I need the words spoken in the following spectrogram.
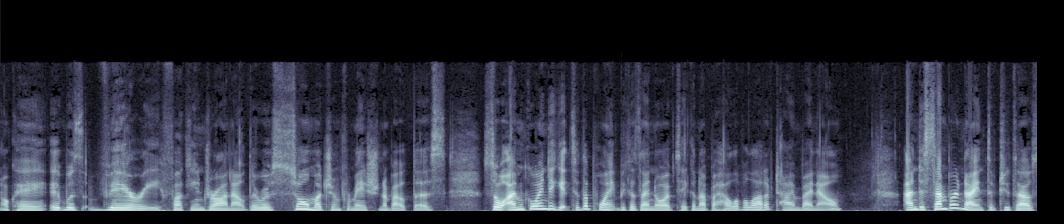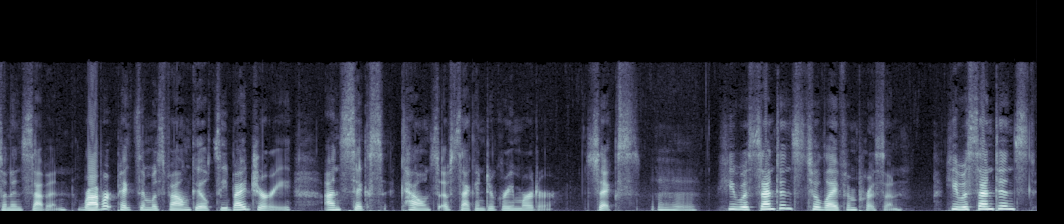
Okay. It was very fucking drawn out. There was so much information about this. So I'm going to get to the point because I know I've taken up a hell of a lot of time by now. On December 9th of 2007, Robert Pickton was found guilty by jury on six counts of second degree murder. 6 mm-hmm. He was sentenced to life in prison. He was sentenced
